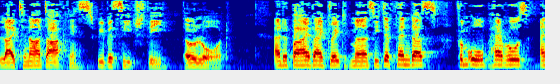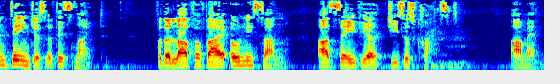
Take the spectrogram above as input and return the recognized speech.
Lighten our darkness, we beseech thee, O Lord, and by thy great mercy defend us from all perils and dangers of this night for the love of thy only Son, our Saviour, Jesus Christ. Amen.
